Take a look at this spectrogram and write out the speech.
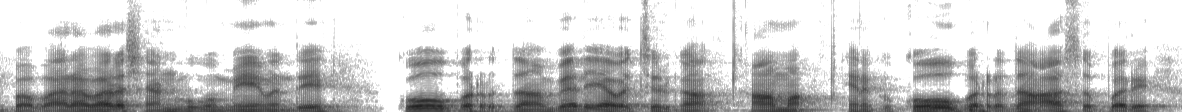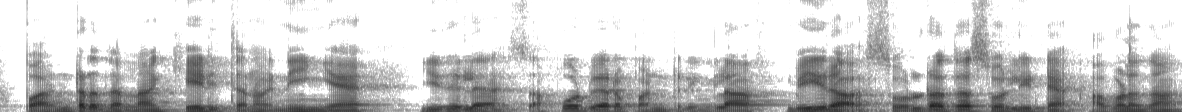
இப்போ வர வர சண்முகமே வந்து கோவப்படுறது தான் வேலையாக வச்சுருக்கான். ஆமாம் எனக்கு கோவப்படுறது தான் ஆசைப்பாரு பண்ணுறதெல்லாம் கேடித்தனம் நீங்கள் இதில் சப்போர்ட் வேறு பண்ணுறீங்களா வீரா சொல்கிறத சொல்லிட்டேன். அவ்வளோதான்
